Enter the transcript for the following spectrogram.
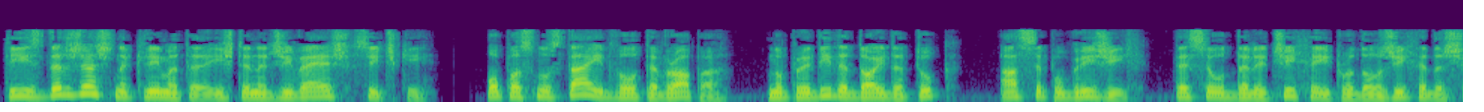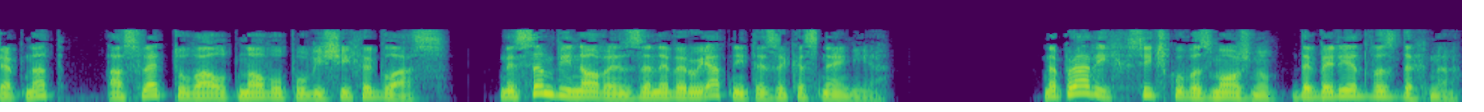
Ти издържаш на климата и ще надживееш всички. Опасността идва от Европа, но преди да дойда тук, аз се погрижих, те се отдалечиха и продължиха да шепнат, а след това отново повишиха глас. Не съм виновен за невероятните закъснения. Направих всичко възможно, дебелият въздъхна.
